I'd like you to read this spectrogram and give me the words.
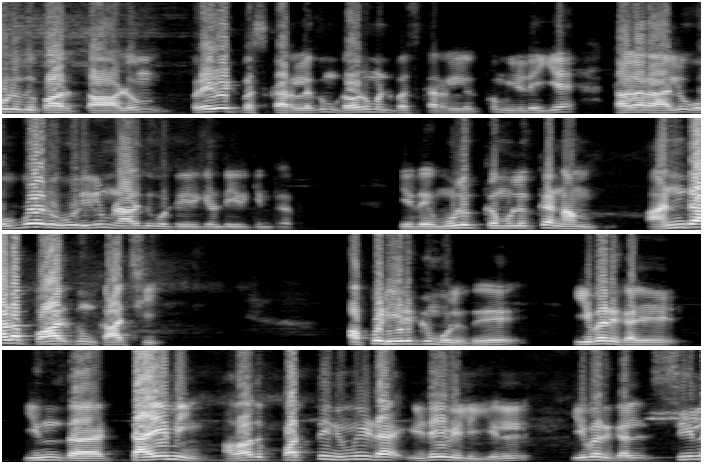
உழுது பார்த்தாலும் பிரைவேட் பஸ்காரர்களுக்கும் கவர்மெண்ட் பஸ்காரர்களுக்கும் இடையே தகராறு ஒவ்வொரு ஊரிலும் நடந்து கொண்டிருக்கின்ற இருக்கின்றது. இது முழுக்க முழுக்க நாம் அன்றாட பார்க்கும் காட்சி. அப்படி இருக்கும் பொழுது இவர்கள் இந்த டைமிங் அதாவது பத்து நிமிட இடைவெளியில் இவர்கள் சில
